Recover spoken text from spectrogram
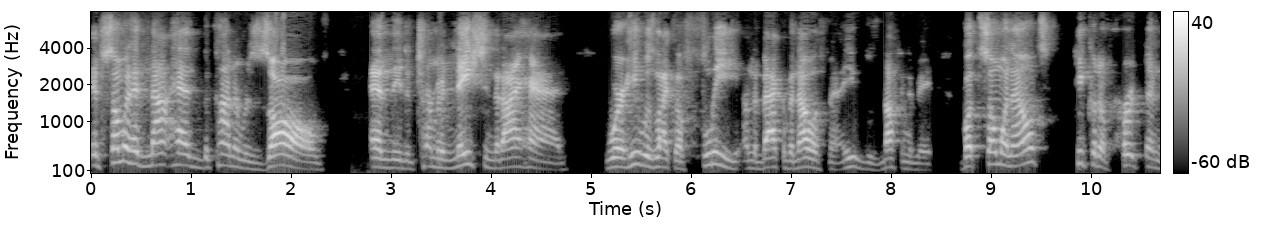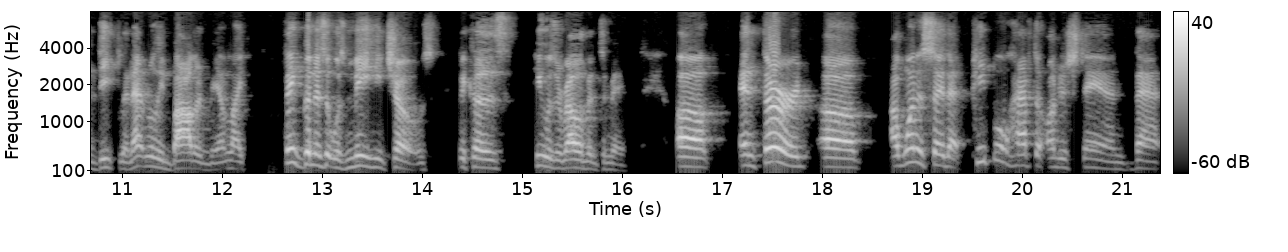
If someone had not had the kind of resolve and the determination that I had, where he was like a flea on the back of an elephant, he was nothing to me. But someone else, he could have hurt them deeply. And that really bothered me. I'm like, thank goodness it was me he chose because he was irrelevant to me. Uh, and third, uh, I want to say that people have to understand that,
